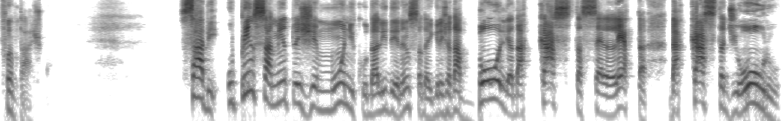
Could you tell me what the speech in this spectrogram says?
Fantástico. Sabe, o pensamento hegemônico da liderança da igreja, da bolha, da casta seleta, da casta de ouro,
